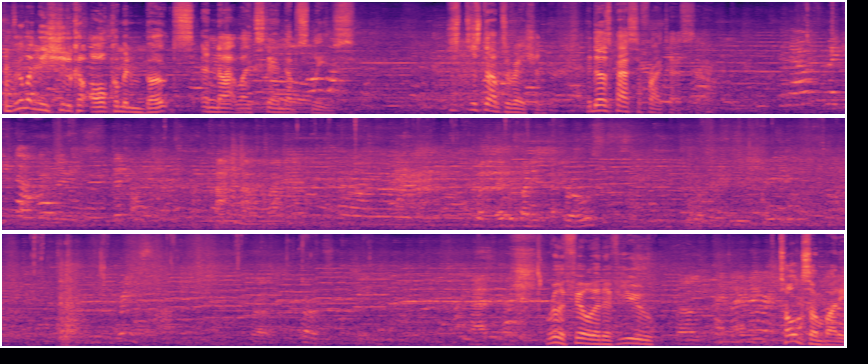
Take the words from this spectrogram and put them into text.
I feel like these should all come in boats and not like stand-up sleeves. Just, just an observation. It does pass the fry test, though. Everybody froze. I really feel that if you told somebody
